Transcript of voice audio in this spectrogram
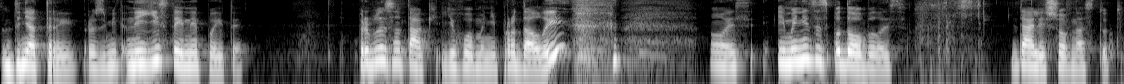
дня три, розумієте? Не їсти і не пити. Приблизно так його мені продали. Ось. І мені це сподобалось. Далі, що в нас тут?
